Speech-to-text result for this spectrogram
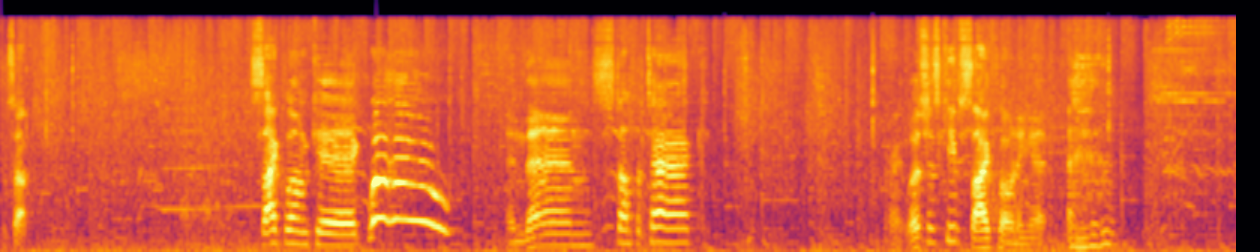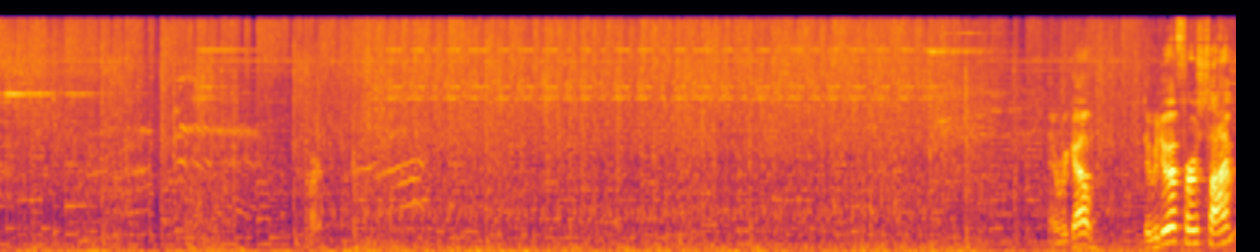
What's up? Cyclone kick! Woohoo! And then stump attack. Alright, let's just keep cycloning it. There we go. Did we do it first time?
